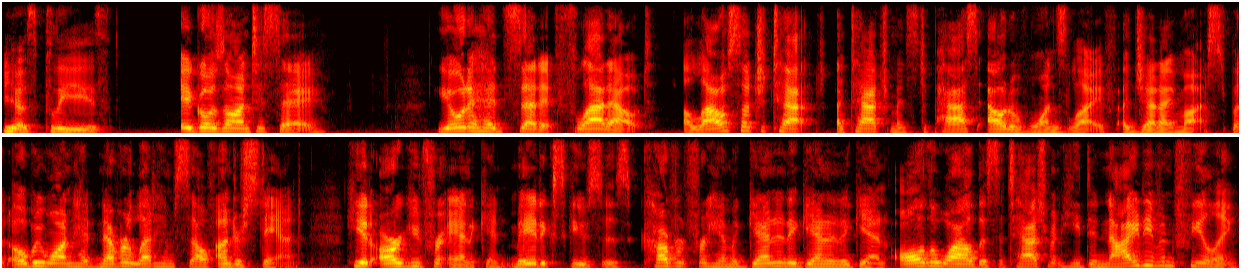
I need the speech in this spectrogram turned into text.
Yes, please. It goes on to say, Yoda had said it flat out. Allow such atta- attachments to pass out of one's life, a Jedi must. But Obi-Wan had never let himself understand. He had argued for Anakin, made excuses, covered for him again and again and again. All the while, this attachment he denied even feeling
